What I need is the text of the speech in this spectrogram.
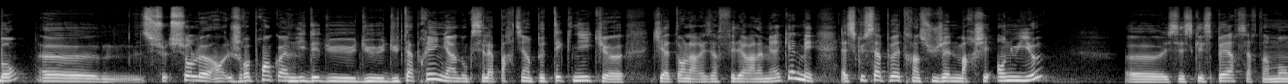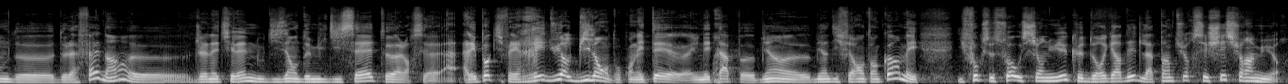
Bon, euh, sur, sur le, je reprends quand même l'idée du, du, du tapering, hein, donc c'est la partie un peu technique euh, qui attend la réserve fédérale américaine, mais est-ce que ça peut être un sujet de marché ennuyeux Euh, c'est ce qu'espèrent certains membres de, de la Fed. hein. Euh, Janet Yellen nous disait en 2017, euh, alors à, à l'époque il fallait réduire le bilan, donc on était à une étape euh, bien, euh, bien différente encore, mais il faut que ce soit aussi ennuyeux que de regarder de la peinture séchée sur un mur.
